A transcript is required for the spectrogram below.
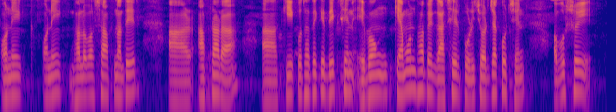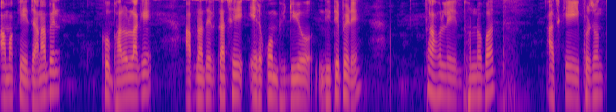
অনেক অনেক ভালোবাসা আপনাদের। আর আপনারা কে কোথা থেকে দেখছেন এবং কেমনভাবে গাছের পরিচর্যা করছেন, অবশ্যই আমাকে জানাবেন। খুব ভালো লাগে আপনাদের কাছে এরকম ভিডিও দিতে পেরে। তাহলে ধন্যবাদ। আজকে এই পর্যন্ত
